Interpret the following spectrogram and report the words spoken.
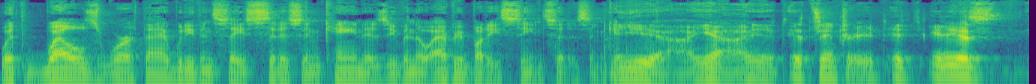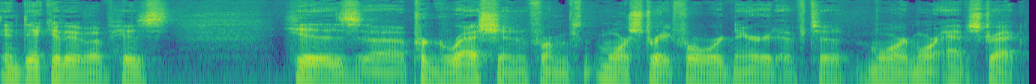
with Welles' work, than I would even say Citizen Kane is, even though everybody's seen Citizen Kane. Yeah, yeah, it, it's interesting. it, it, it is indicative of his his uh, progression from more straightforward narrative to more and more abstract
